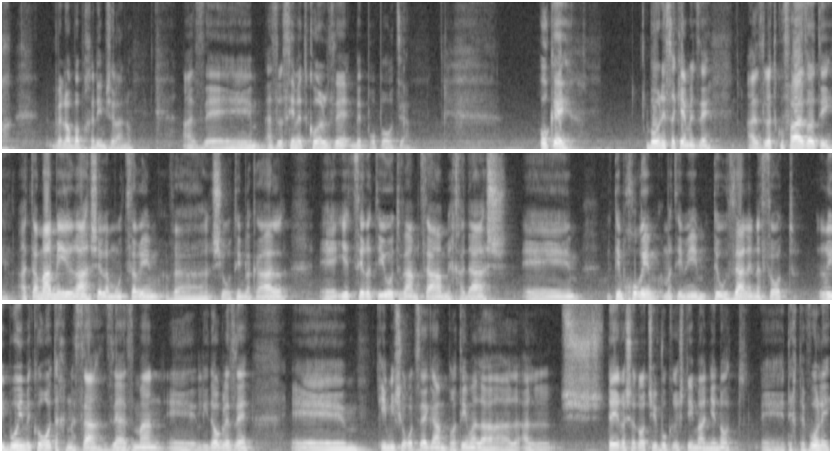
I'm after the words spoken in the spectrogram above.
ולא בפחדים שלנו. אז, אה, אז לשים את כל זה בפרופורציה. אוקיי, בואו נסכם את זה. אז לתקופה הזאת, התאמה מהירה של המוצרים והשירותים לקהל, אה, יצירתיות והמצאה מחדש, אה, תמחורים מתאימים, תעוזה לנסות, ריבוי מקורות הכנסה, זה הזמן לדאוג לזה. אם מישהו רוצה גם פרטים על, ה, על שתי רשתות שיווק רשתי מעניינות, תכתבו לי.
